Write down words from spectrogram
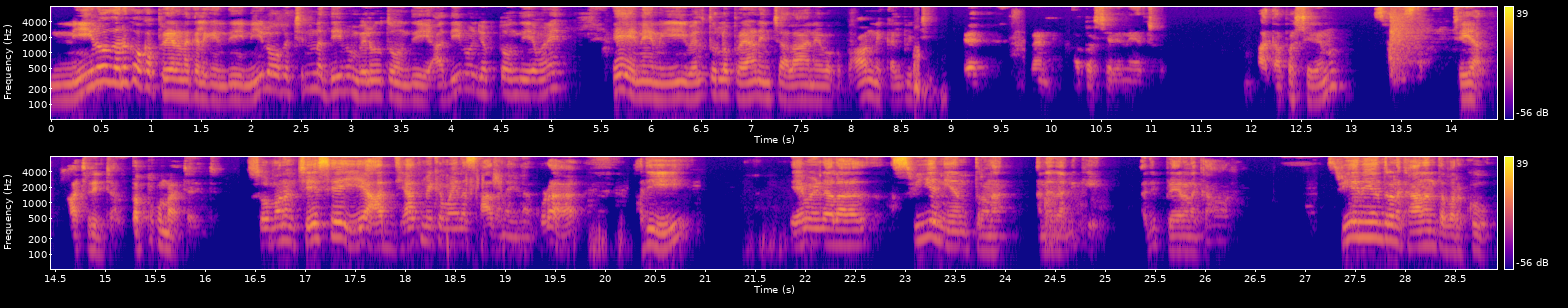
నీలో గనుక ఒక ప్రేరణ కలిగింది నీలో ఒక చిన్న దీపం వెలుగుతోంది ఆ దీపం చెప్తోంది ఏమని? ఏ నేను ఈ వెలుతురులో ప్రయాణించాలా అనే ఒక భావనని కల్పించింది రండి తపశ్చర్య నేర్చుకో. ఆ తపశ్చర్యను సాధిస్తాం. చేయాలి ఆచరించాలి తప్పకుండా ఆచరించాలి. సో మనం చేసే ఏ ఆధ్యాత్మికమైన సాధన అయినా కూడా అది ఏమైండాలా స్వీయ నియంత్రణ అనేదానికి అది ప్రేరణ కావాలి. స్వీయ నియంత్రణ కానంత వరకు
